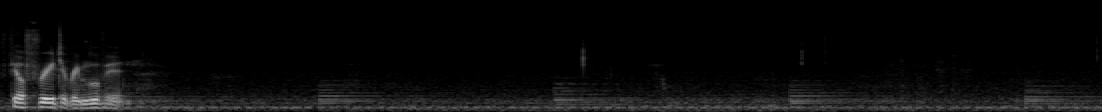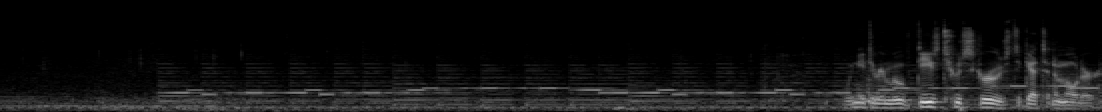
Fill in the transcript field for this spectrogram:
feel free to remove it. We need to remove these two screws to get to the motor.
